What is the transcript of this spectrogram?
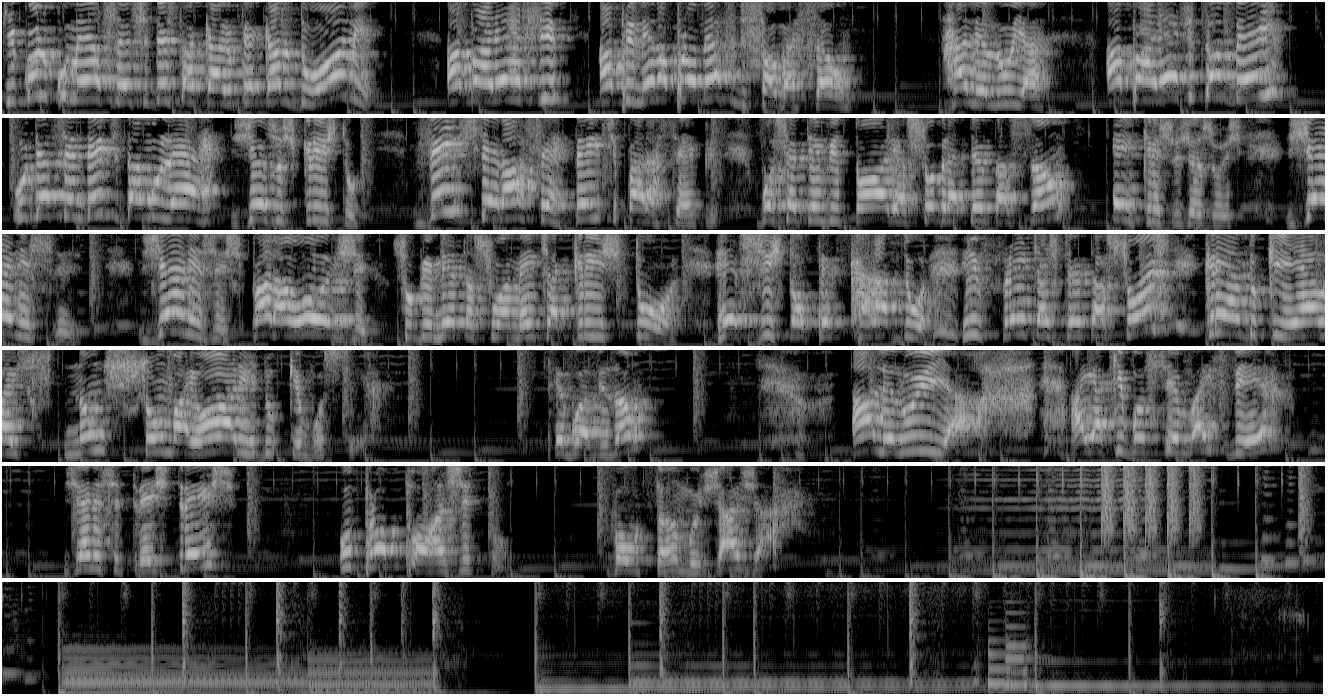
que quando começa a se destacar o pecado do homem, aparece a primeira promessa de salvação. Aleluia! Aparece também o descendente da mulher, Jesus Cristo. Vencerá a serpente para sempre. Você tem vitória sobre a tentação em Cristo Jesus. Gênesis Gênesis para hoje, submeta sua mente a Cristo, resista ao pecado, enfrente as tentações, crendo que elas não são maiores do que você. Pegou a visão? Aleluia! Aí aqui você vai ver, Gênesis 3,3, o propósito. Voltamos já já.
